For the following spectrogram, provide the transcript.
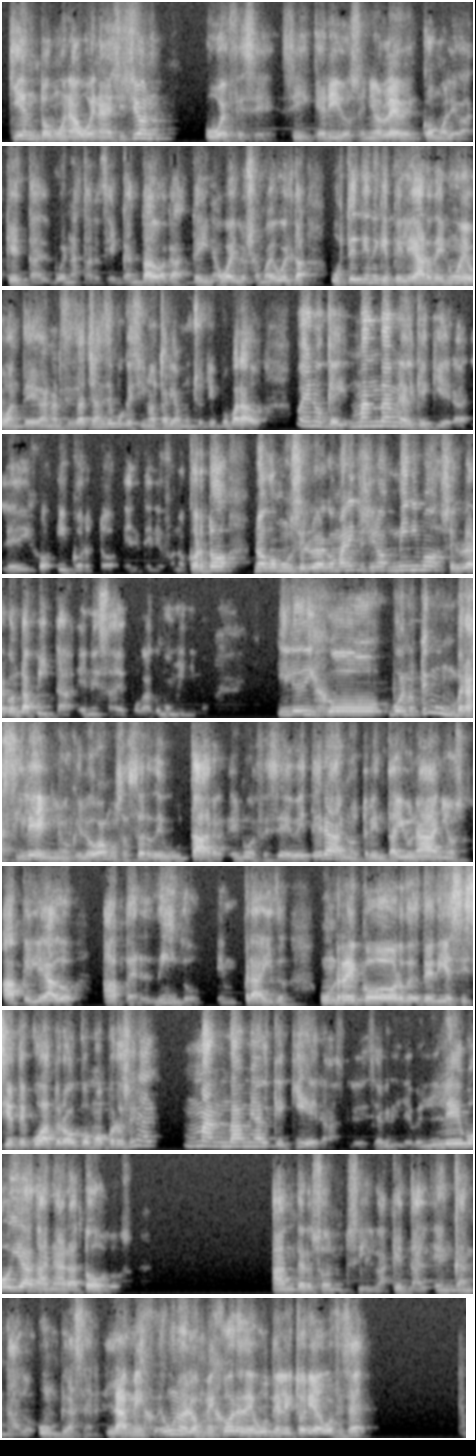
¿Quién tomó una buena decisión? UFC. Sí, querido señor Leven, ¿cómo le va? ¿Qué tal? Buenas tardes. Encantado. Acá Dana White lo llama de vuelta. Usted tiene que pelear de nuevo antes de ganarse esa chance porque si no estaría mucho tiempo parado. Bueno, ok, mándame al que quiera, le dijo y cortó el teléfono. Cortó no como un celular con manito, sino mínimo celular con tapita en esa época, como mínimo. Y le dijo, bueno, tengo un brasileño que lo vamos a hacer debutar en UFC, veterano, 31 años, ha peleado ha perdido en Pride un récord de 17-4 como profesional, mándame al que quieras, le decía Chris Leven, le voy a ganar a todos. Anderson Silva, ¿qué tal? Encantado, un placer. uno de los mejores debuts en la historia de UFC,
